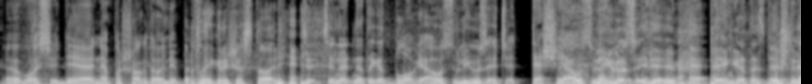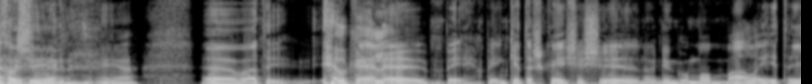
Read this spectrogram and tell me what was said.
e, vos judėjo, nepašokdavo nei per laikraščių istoriją. Čia, čia net ne tai, kad blogiausių lygos, čia tešliausių lygos žaidėjų. Penketas per Dažniausiai. 30 Ja. E, Va, tai LKL 5.6 naudingumo balai, tai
